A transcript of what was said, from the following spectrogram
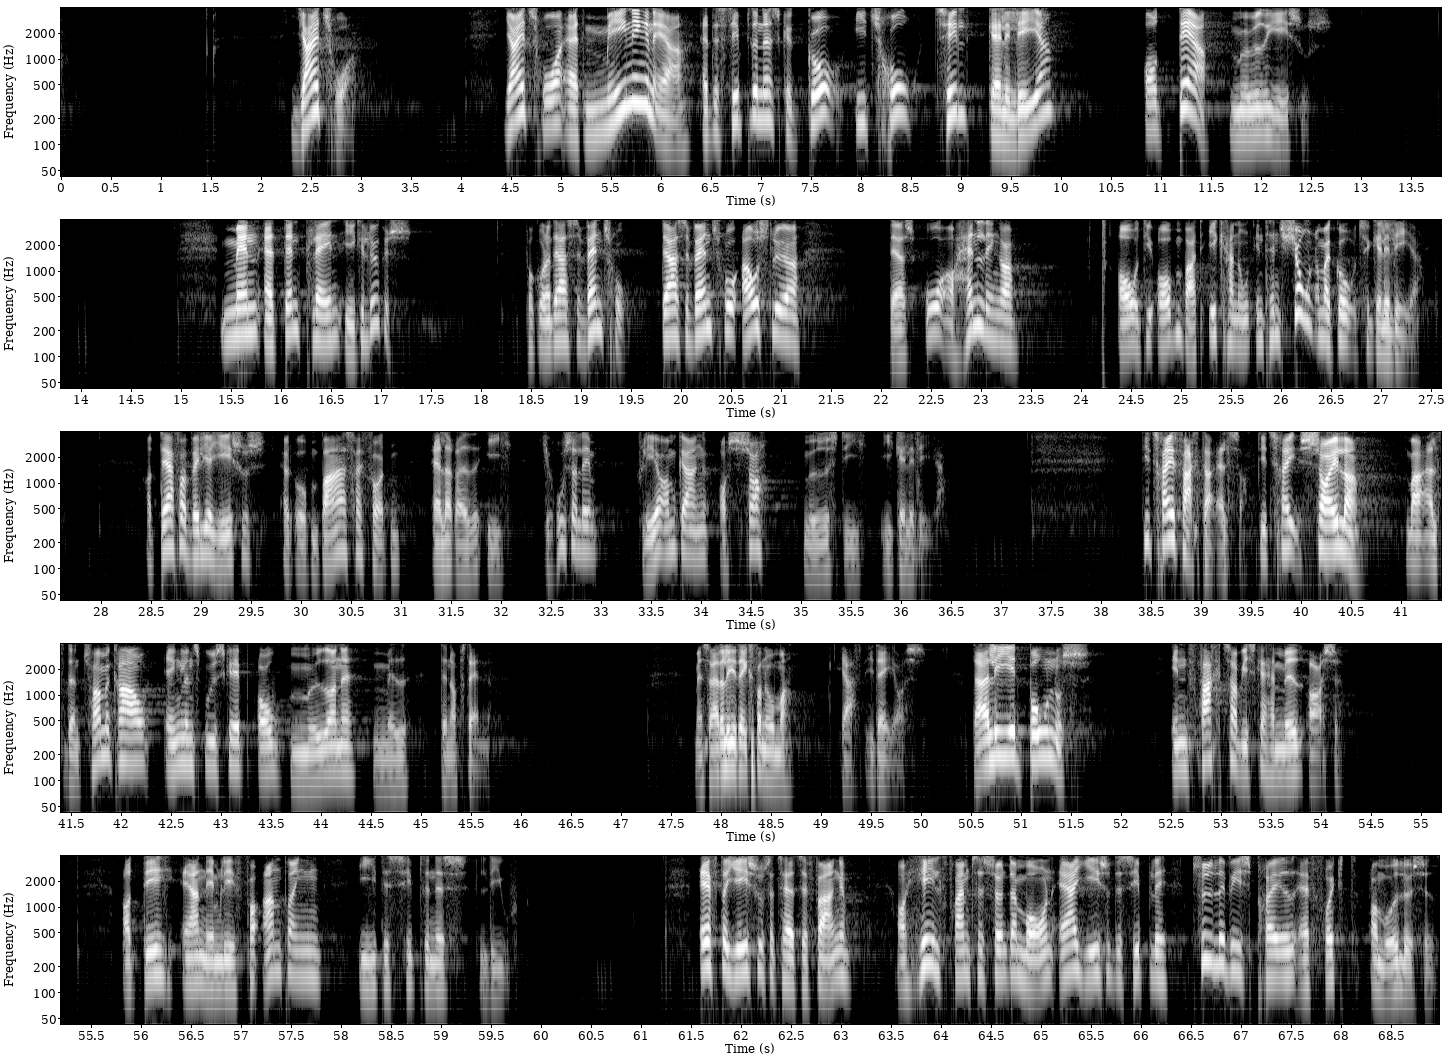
Jeg tror, jeg tror, at meningen er, at disciplene skal gå i tro til Galilea og der møde Jesus. Men at den plan ikke lykkes. På grund af deres vantro. Deres vantro afslører deres ord og handlinger, og de åbenbart ikke har nogen intention om at gå til Galilea. Og derfor vælger Jesus at åbenbare sig for dem allerede i Jerusalem flere omgange, og så mødes de i Galilea. De tre fakta altså, de tre søjler, var altså den tomme grav, englens budskab og møderne med den opstande. Men så er der lige et ekstra nummer i, aften, i dag også. Der er lige et bonus. En faktor, vi skal have med også. Og det er nemlig forandringen i disciplenes liv. Efter Jesus er taget til fange, og helt frem til søndag morgen er Jesu disciple tydeligvis præget af frygt og modløshed.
